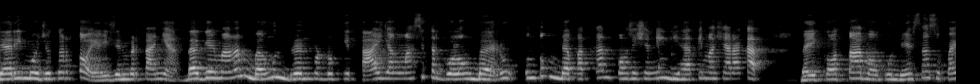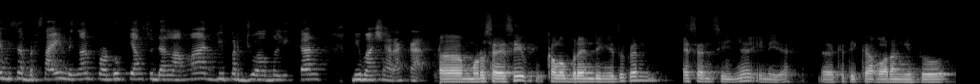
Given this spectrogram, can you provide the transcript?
dari Mojokerto ya izin bertanya, bagaimana membangun brand produk kita yang masih tergolong baru untuk mendapatkan positioning di hati masyarakat, baik kota maupun desa supaya bisa bersaing dengan produk yang sudah lama diperjualbelikan di masyarakat. Uh, menurut saya sih kalau branding itu kan esensinya ini ya, uh, ketika orang itu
